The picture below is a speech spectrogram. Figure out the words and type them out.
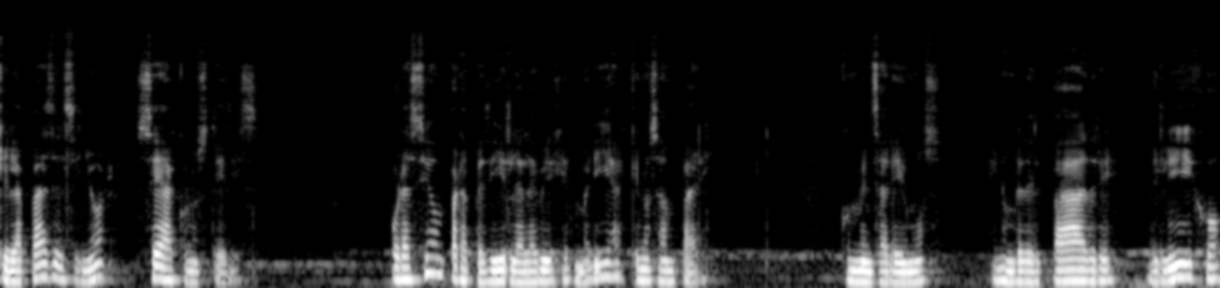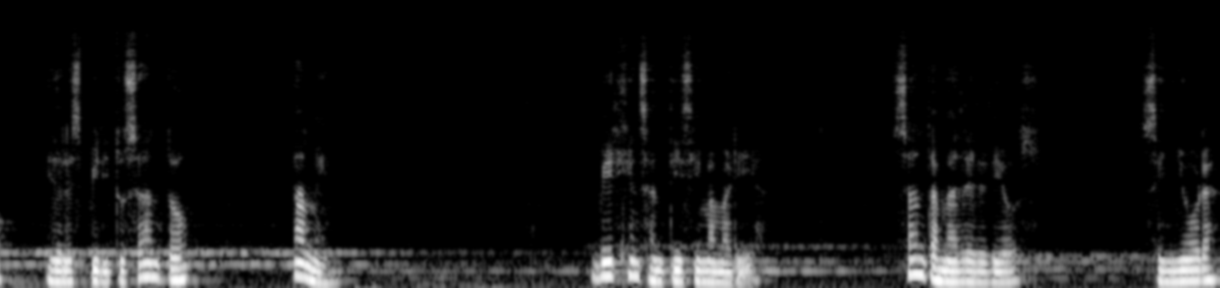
Que la paz del Señor sea con ustedes. Oración para pedirle a la Virgen María que nos ampare. Comenzaremos en nombre del Padre, del Hijo y del Espíritu Santo. Amén. Virgen Santísima María, Santa Madre de Dios, Señora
